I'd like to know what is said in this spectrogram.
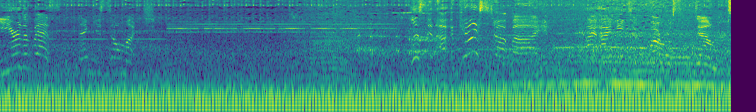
You're the best. Thank you so much. Listen, uh, can I stop by? I, I need to borrow some downers.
